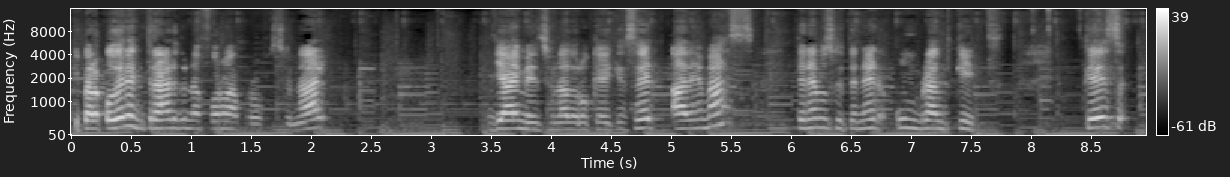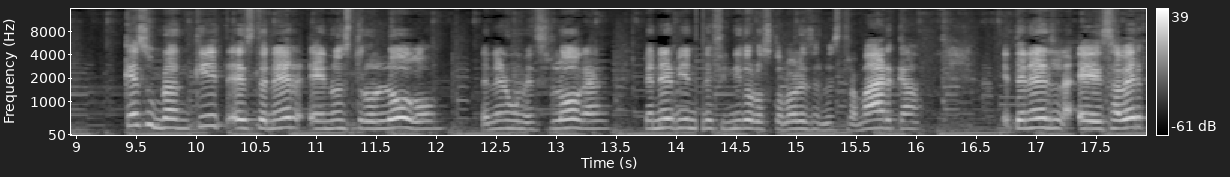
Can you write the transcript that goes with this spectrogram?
Y para poder entrar de una forma profesional, ya he mencionado lo que hay que hacer. Además, tenemos que tener un brand kit. ¿Qué es, qué es un brand kit? Es tener en nuestro logo, tener un eslogan, tener bien definidos los colores de nuestra marca, eh, tener, eh, saber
